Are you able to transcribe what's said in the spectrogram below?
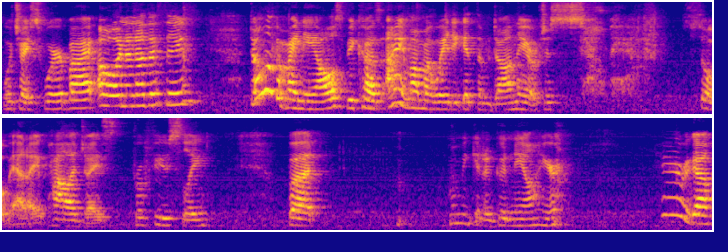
which I swear by. Oh, and another thing, don't look at my nails because I am on my way to get them done. They are just so bad. So bad. I apologize profusely. But let me get a good nail here. Here we go.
